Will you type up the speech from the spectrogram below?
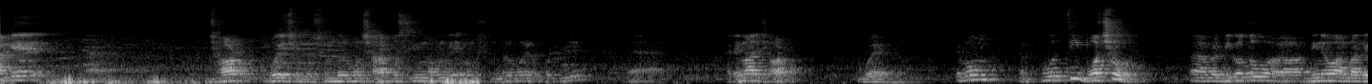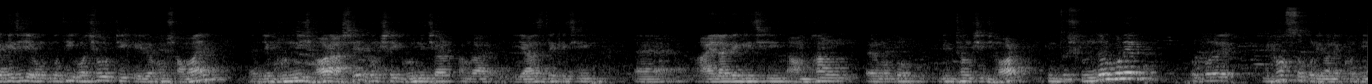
আগে ঝড় বয়েছিল সুন্দরবন, সারা পশ্চিমবঙ্গে এবং সুন্দরবনের উপর দিয়ে রেমাল ঝড় বয়ে গেল এবং প্রতি বছর আমরা বিগত দিনেও আমরা দেখেছি এবং প্রতি বছর ঠিক এরকম সময় যে ঘূর্ণিঝড় আসে এবং সেই ঘূর্ণিঝড় আমরা ইয়াস দেখেছি আয়লা দেখেছি, আমফান এর মতো বিধ্বংসী ঝড়। কিন্তু সুন্দরবনের উপরে বিভৎস পরিমাণে ক্ষতি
